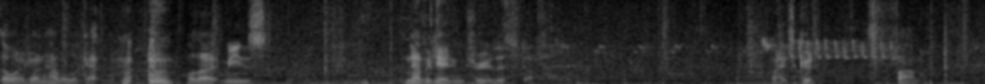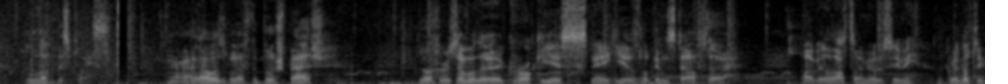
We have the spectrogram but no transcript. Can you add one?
I want to go and have a look at. Although it means navigating through this stuff. But it's good. It's fun. Love this place. Alright, that was worth the bush bash. Got through some of the grockiest, snakiest looking stuff, so might be the last time you ever see me. Look what I got to.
